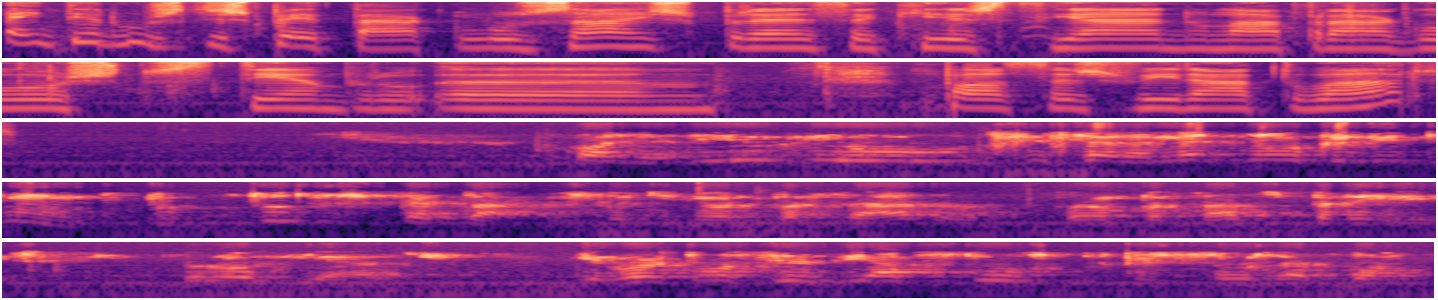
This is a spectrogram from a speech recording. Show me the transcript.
em termos de espetáculos, há esperança que este ano, lá para agosto, setembro, futuro uh, possas vir a atuar? Olha, eu, eu, sinceramente não acredito muito, porque todos os espetáculos que eu tinha ano passado foram passados para este, foram adiados. E agora estão a ser adiados todos, porque as pessoas já estão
